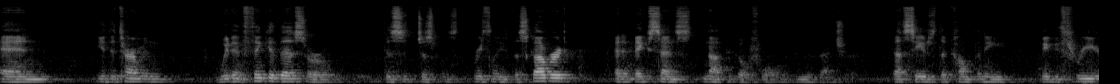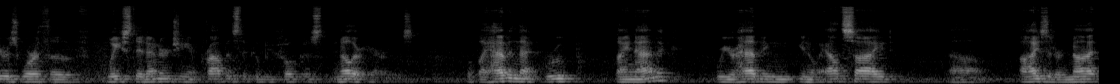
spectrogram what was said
and you determine we didn't think of this or this just was recently discovered and it makes sense not to go forward with the new venture. That saves the company maybe three years worth of wasted energy and profits that could be focused in other areas. But by having that group dynamic where you're having you know outside um, eyes that are not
